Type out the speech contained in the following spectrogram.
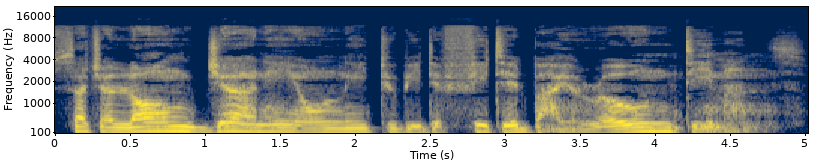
Such a long journey only to be defeated by her own demons.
